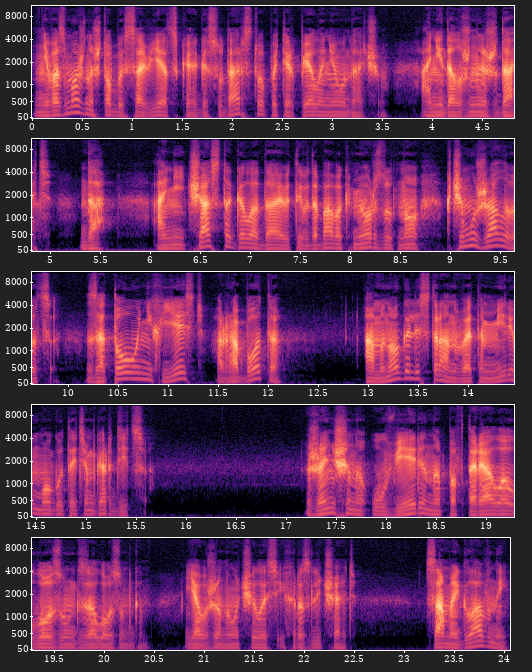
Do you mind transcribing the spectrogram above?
Невозможно, чтобы советское государство потерпело неудачу. Они должны ждать, да. Они часто голодают и вдобавок мерзнут, но к чему жаловаться? Зато у них есть работа. А много ли стран в этом мире могут этим гордиться? Женщина уверенно повторяла лозунг за лозунгом. Я уже научилась их различать. Самый главный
